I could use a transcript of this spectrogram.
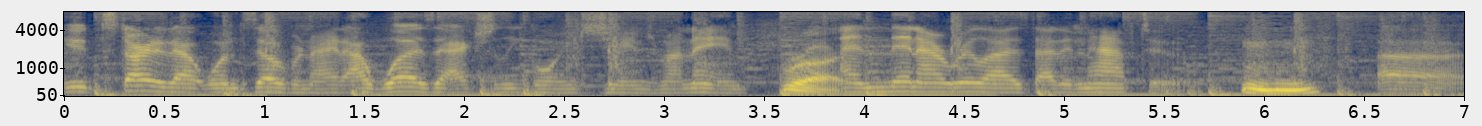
it started out one sober night. I was actually going to change my name. Right. And then I realized I didn't have to. Mm-hmm. Uh,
